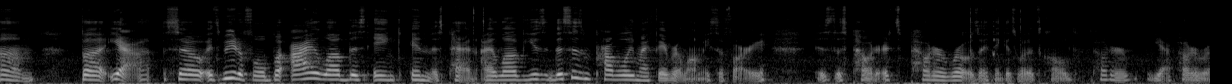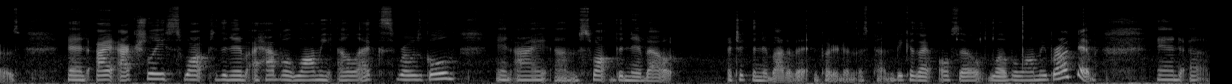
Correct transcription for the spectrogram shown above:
Um, but yeah, so it's beautiful, but I love this ink in this pen. I love using, this is probably my favorite Lamy Safari, is this powder. It's powder rose, I think is what it's called. Powder, yeah, powder rose. And I actually swapped the nib. I have a Lamy LX rose gold, and I um, swapped the nib out. I took the nib out of it and put it in this pen because I also love a Lamy broad nib. And um,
